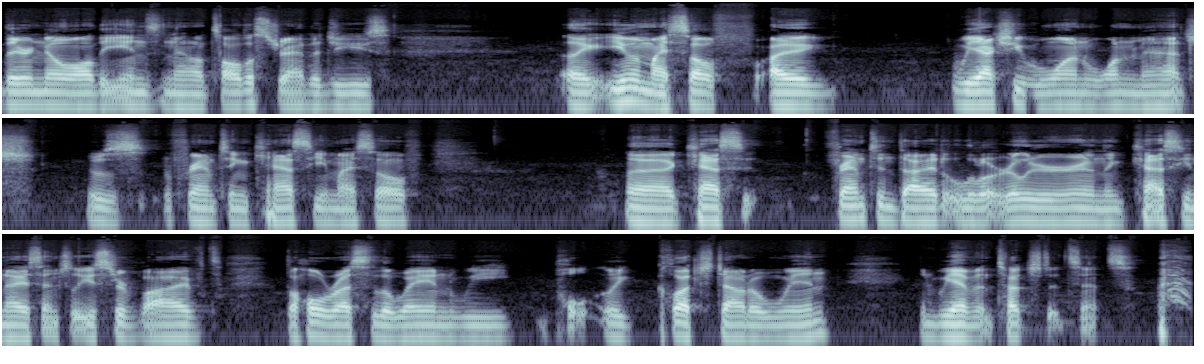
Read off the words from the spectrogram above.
they know all the ins and outs, all the strategies. Like even myself, I we actually won one match. It was Frampton, Cassie, and myself. Uh, Cassie, Frampton died a little earlier, and then Cassie and I essentially survived the whole rest of the way, and we pull, we clutched out a win, and we haven't touched it since.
